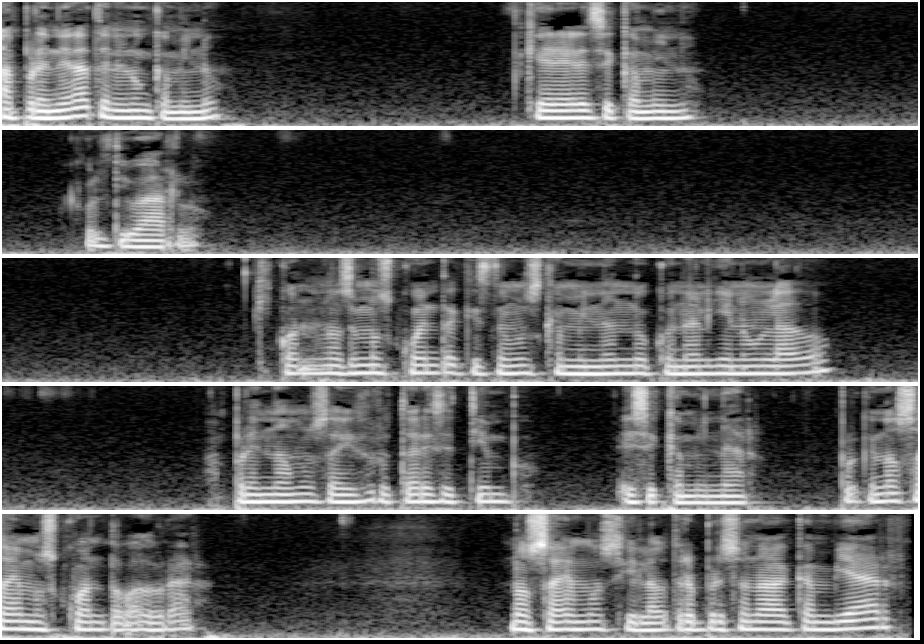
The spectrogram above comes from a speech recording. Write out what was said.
aprender a tener un camino querer ese camino, cultivarlo. Que cuando nos demos cuenta que estemos caminando con alguien a un lado, aprendamos a disfrutar ese tiempo, ese caminar, porque no sabemos cuánto va a durar. No sabemos si la otra persona va a cambiar,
